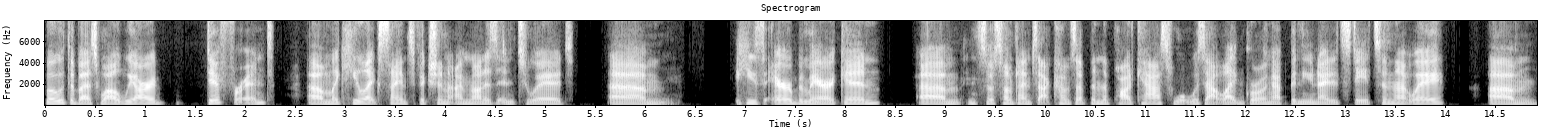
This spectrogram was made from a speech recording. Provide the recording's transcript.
both of us, while we are different, um, like he likes science fiction, I'm not as into it. Um, he's Arab American. Um, and so sometimes that comes up in the podcast. What was that like growing up in the United States in that way? Um,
